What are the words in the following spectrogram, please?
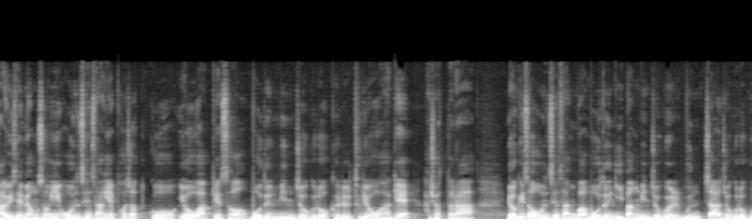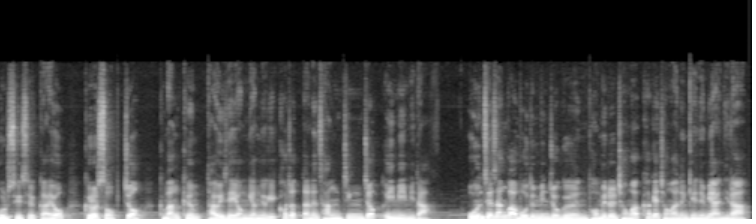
다윗의 명성이 온 세상에 퍼졌고 여호와께서 모든 민족으로 그를 두려워하게 하셨더라. 여기서 온 세상과 모든 이방 민족을 문자적으로 볼 수 있을까요? 그럴 수 없죠. 그만큼 다윗의 영향력이 커졌다는 상징적 의미입니다. 온 세상과 모든 민족은 범위를 정확하게 정하는 개념이 아니라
